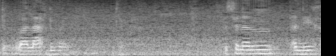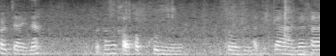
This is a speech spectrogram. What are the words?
หนึ่งวาระด้วยนะคะเพราะฉะนั้นอันนี้เข้าใจนะ ก็ต้องขอขอบคุณกรงศึกษาธิการนะคะ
